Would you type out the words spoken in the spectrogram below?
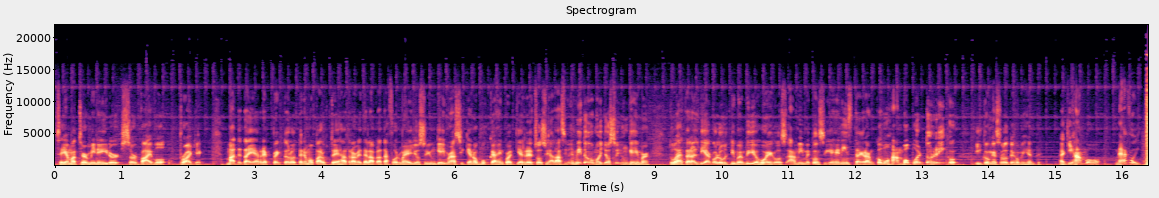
Se llama Terminator Survival Project. Más detalles al respecto lo tenemos para ustedes a través de la plataforma de Yo Soy un Gamer, así que nos buscas en cualquier red social, así mismo como Yo Soy un Gamer. Tú vas a estar al día con lo último en videojuegos. A mí me consigues en Instagram como Hambo Puerto Rico. Y con eso lo dejo, mi gente. Aquí Hambo, me voy.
